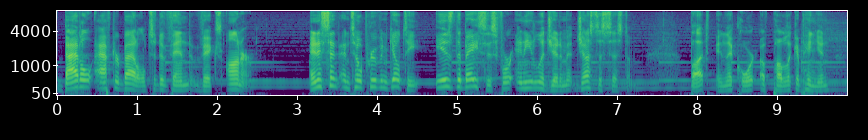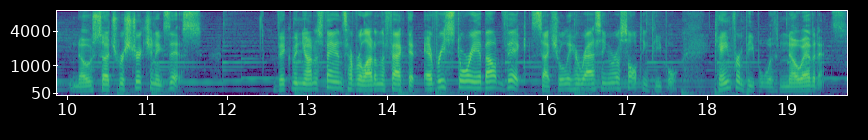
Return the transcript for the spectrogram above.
battle after battle to defend Vic's honor. Innocent until proven guilty is the basis for any legitimate justice system. But in the court of public opinion, no such restriction exists. Vic Mignogna's fans have relied on the fact that every story about Vic sexually harassing or assaulting people came from people with no evidence.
